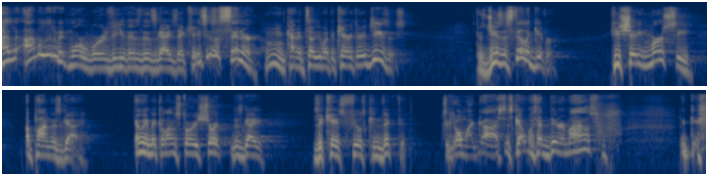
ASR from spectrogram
I, am a little bit more worthy than this guy Zacchaeus. He's a sinner. Hmm, kind of tells you about the character of Jesus. Because Jesus is still a giver. He's shedding mercy upon this guy. Anyway, make a long story short, this guy, Zacchaeus, feels convicted. He's like, oh my gosh, this guy wants to have dinner in my house. The,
